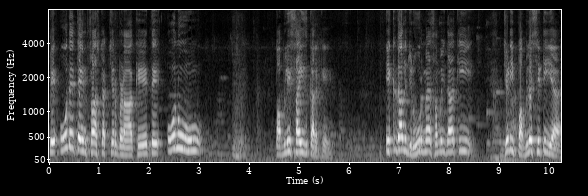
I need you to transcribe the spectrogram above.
ਤੇ ਉਹਦੇ ਤੇ ਇਨਫਰਾਸਟ੍ਰਕਚਰ ਬਣਾ ਕੇ ਤੇ ਉਹਨੂੰ ਪਬਲਿਸਾਈਜ਼ ਕਰਕੇ ਇੱਕ ਗੱਲ ਜ਼ਰੂਰ ਮੈਂ ਸਮਝਦਾ ਕਿ ਜਿਹੜੀ ਪਬਲਿਸਿਟੀ ਆ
